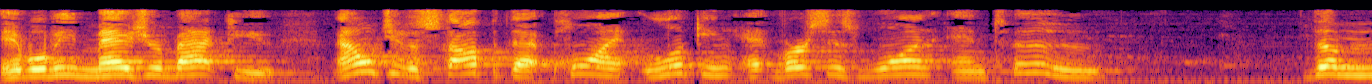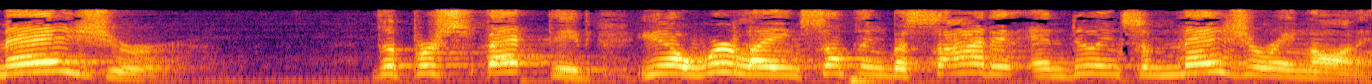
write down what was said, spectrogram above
it will be measured back to you. Now, I want you to stop at that point looking at verses 1 and 2. The measure, the perspective. You know, we're laying something beside it and doing some measuring on it.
